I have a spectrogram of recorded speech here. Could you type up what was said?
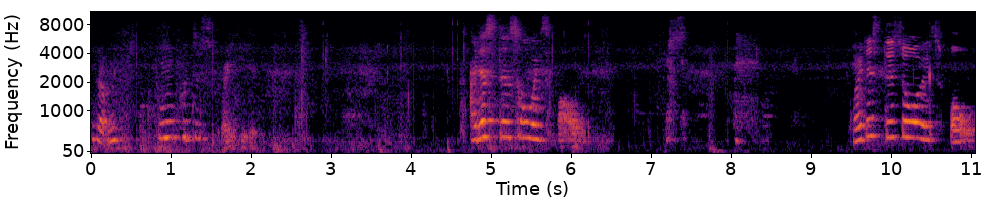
Hold on. I'm gonna put this right here. I guess this always falls. Why does this always fold?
